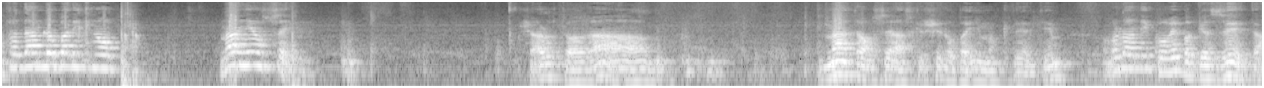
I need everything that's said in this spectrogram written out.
אף אדם לא בא לקנות, מה אני עושה? שאל אותו הרב, מה אתה עושה אז כשלא באים הקליינטים? אמר לו, אני קורא בגזטה.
